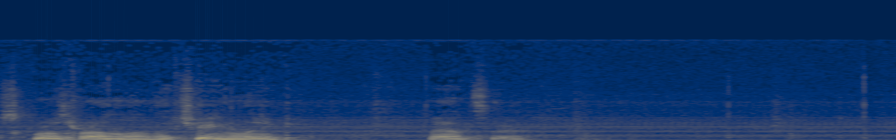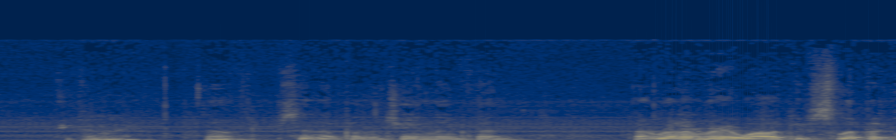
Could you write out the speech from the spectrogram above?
Squirrels run along the chain link fence there. on. No, sitting up on the chain link fence. Not running very well, keeps slipping.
